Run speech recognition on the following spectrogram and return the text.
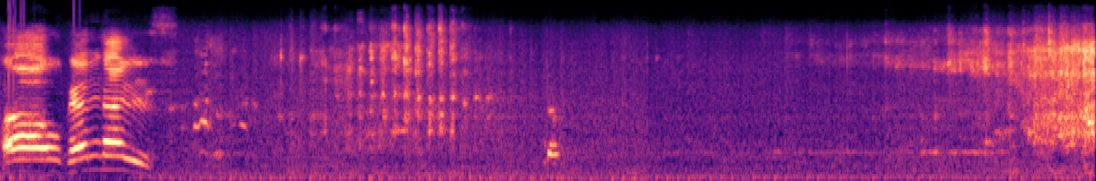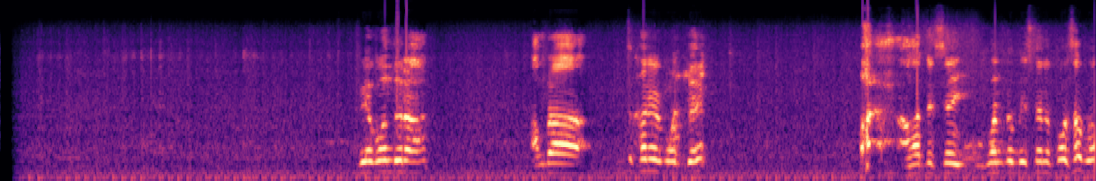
Wow, very nice. প্রিয় বন্ধুরা, আমরা কিছুক্ষণের মধ্যে আমাদের সেই গন্তব্যস্থানে পৌঁছাবো।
